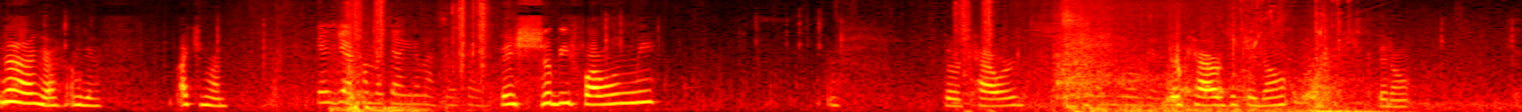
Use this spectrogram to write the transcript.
No, no, I'm good. I'm good. I can run. Yeah, Jared, come back down and get mats. Let's go. They should be following me. They're cowards. Let's go get They're cowards if they don't. They don't. it.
